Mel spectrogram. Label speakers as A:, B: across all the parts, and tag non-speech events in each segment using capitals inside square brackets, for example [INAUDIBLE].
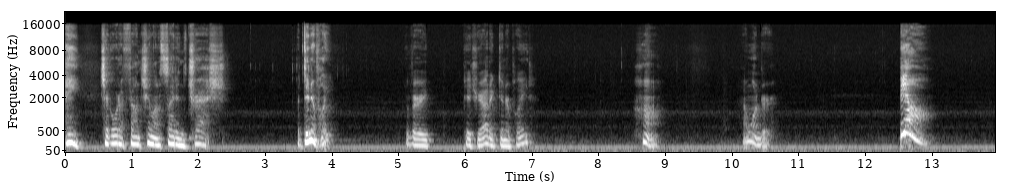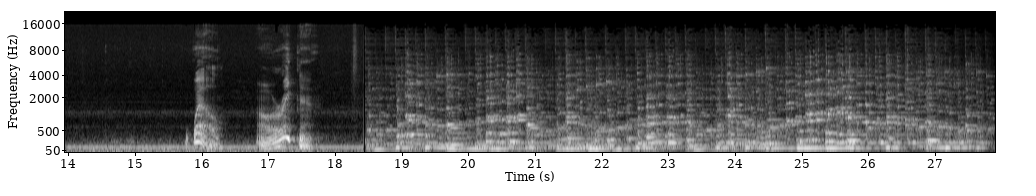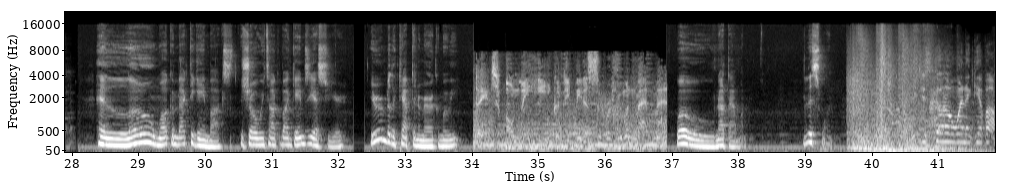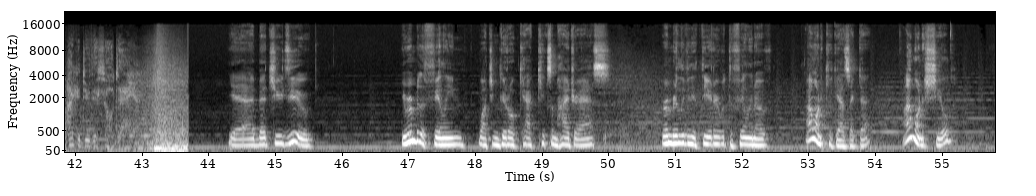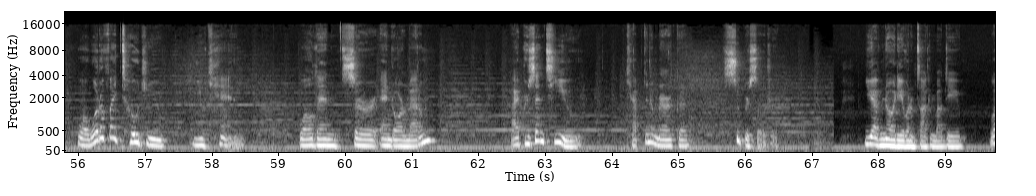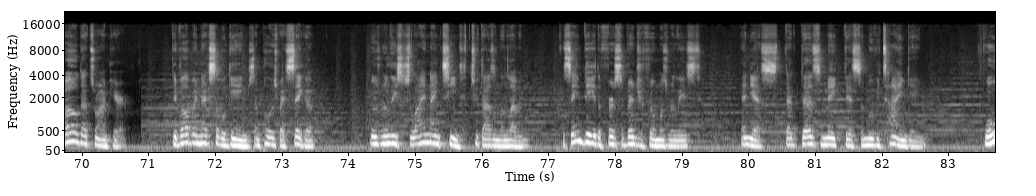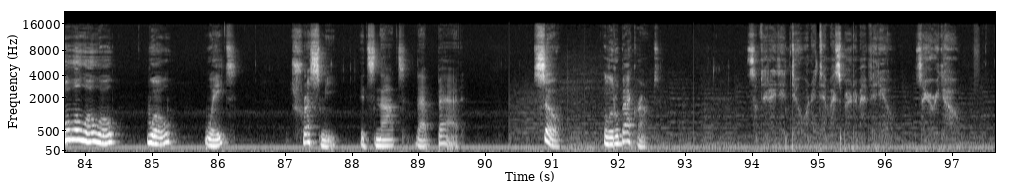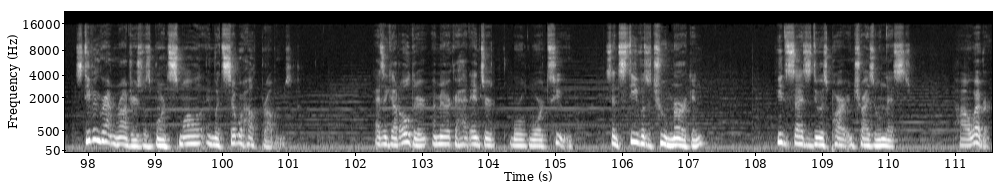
A: Hey, check out what I found chilling outside in the trash. A dinner plate. A very patriotic dinner plate. Huh. I wonder. Pew! Well, alright then. Hello and welcome back to Gamebox, the show where we talk about games of yesteryear. You remember the Captain America movie?
B: Dates. Only he could defeat a superhuman madman.
A: Whoa, not that one. This one.
C: You just don't know when to give up.
D: I could do this all day.
A: Yeah, I bet you do. You remember the feeling watching good old Cap kick some Hydra ass? Remember leaving the theater with the feeling of, I want to kick ass like that. I want a shield. Well, what if I told you you can? Well then, sir and or madam, I present to you Captain America Super Soldier. You have no idea what I'm talking about, do you? Well, that's why I'm here. Developed by Next Level Games and published by Sega, it was released July 19th, 2011, the same day the first Avenger film was released. And yes, that does make this a movie tie-in game. Whoa, whoa, whoa, whoa, whoa, wait. Trust me, it's not that bad. So, a little background. Something I didn't do when I did my Spider-Man video, so here we go. Stephen Grant Rogers was born small and with several health problems. As he got older, America had entered World War II. Since Steve was a true American, he decides to do his part and tries to enlist. However,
